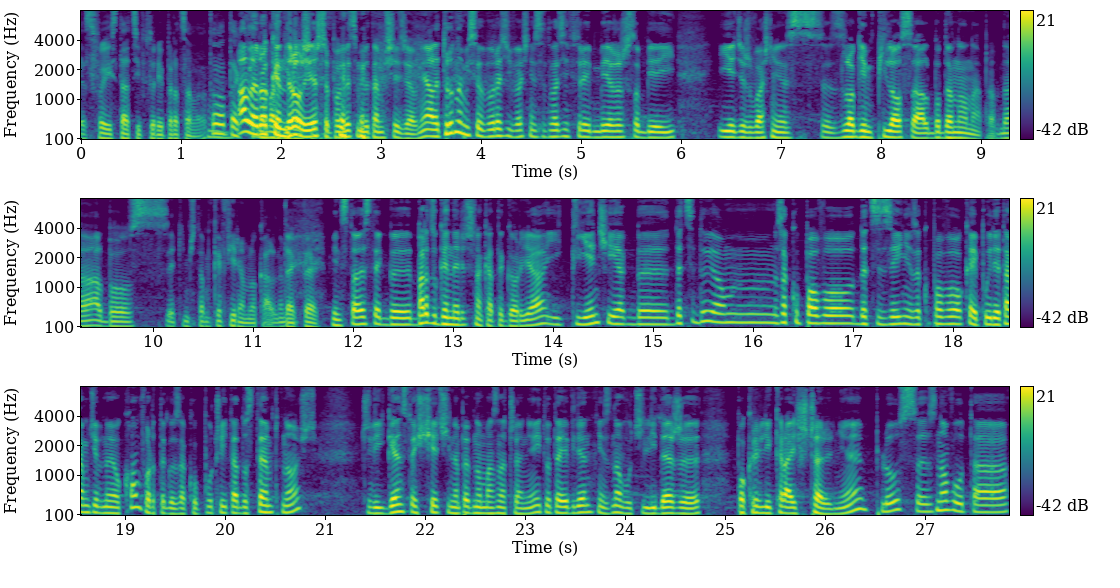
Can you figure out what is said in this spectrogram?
e, swojej stacji, w której pracował. To tak Ale rock and roll jeszcze powiedzmy by tam siedział, nie? Ale trudno mi sobie wyobrazić właśnie sytuację, w której bierzesz sobie i, i jedziesz właśnie z, z, logiem Pilosa albo Danona, prawda? Albo z jakimś tam kefirem lokalnym. Tak, tak. Więc to jest jakby bardzo generyczna kategoria i klienci jakby decydują zakupowo, decyzyjnie, zakupowo, ok, pójdę tam, gdzie będą miał komfort tego zakupu, czyli ta dostępność, czyli gęstość sieci na pewno ma znaczenie i tutaj ewidentnie znowu ci liderzy pokryli kraj szczelnie, plus znowu ta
